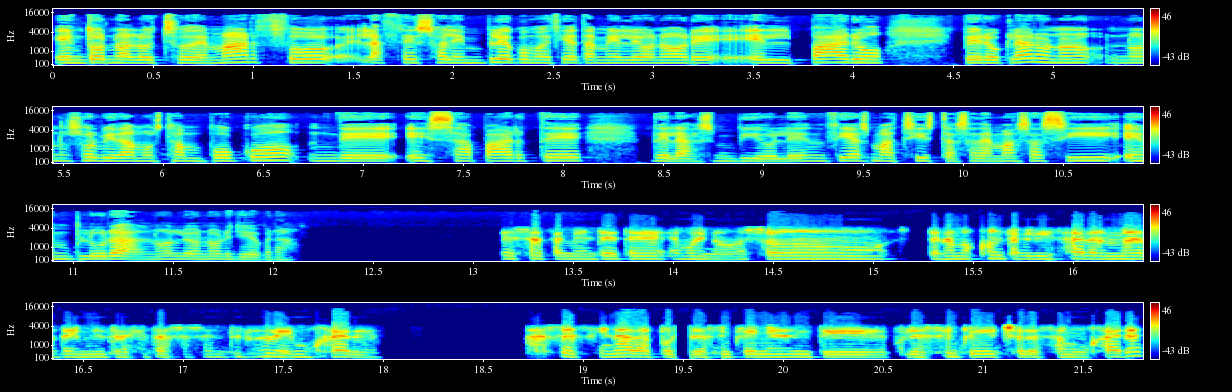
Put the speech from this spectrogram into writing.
en torno al 8 de marzo, el acceso al empleo, como decía también Leonor, el paro, pero claro, no nos olvidamos tampoco de esa parte de las violencias machistas, además así en plural, ¿no, Leonor Yebra? Exactamente. Te- bueno, son, tenemos contabilizadas más de 1.369 mujeres asesinadas por el, simplemente, por el simple hecho de esas mujeres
